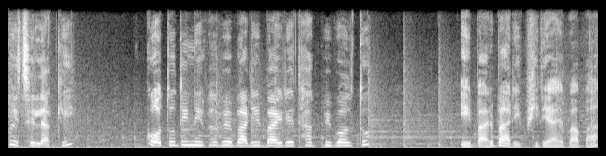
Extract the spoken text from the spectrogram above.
হয়েছে লাকি। কতদিন এভাবে বাড়ির বাইরে থাকবি বলতো? এবার বাড়ি ফিরে আয় বাবা।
